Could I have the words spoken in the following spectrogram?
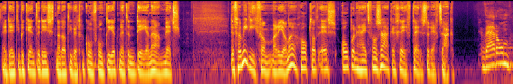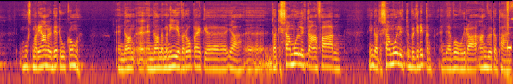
Hij deed die bekentenis nadat hij werd geconfronteerd met een DNA-match. De familie van Marianne hoopt dat S openheid van zaken geeft tijdens de rechtszaak. Waarom moest Marianne dit ook komen? En dan, eh, en dan de manier waarop ik... Uh, ja, uh, dat is zo moeilijk te aanvaarden. En dat is zo moeilijk te begrijpen. En daar wil ik graag antwoord op hebben.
